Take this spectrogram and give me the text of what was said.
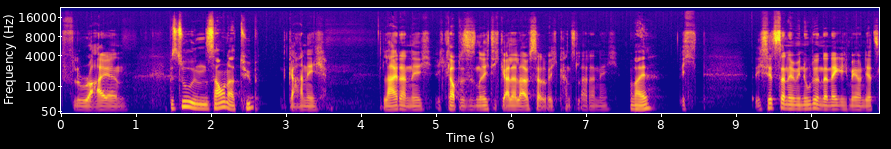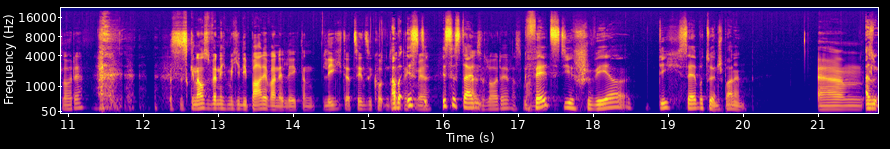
Florian. Bist du ein Saunatyp? Gar nicht. Leider nicht. Ich glaube, das ist ein richtig geiler Lifestyle, aber ich kann es leider nicht. Weil? Ich, ich sitze da eine Minute und dann denke ich mir, und jetzt, Leute? Das ist genauso, wenn ich mich in die Badewanne lege. Dann lege ich da zehn Sekunden Aber ist, mir, ist es dein, also Leute, was fällt es dir schwer, dich selber zu entspannen? Ähm, Also,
